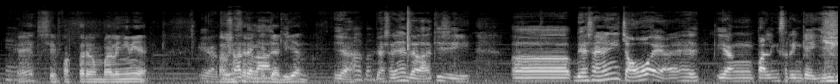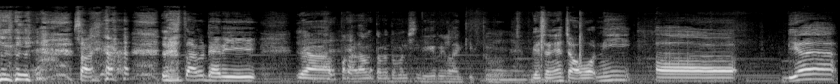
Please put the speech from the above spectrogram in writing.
Ya. kayaknya itu sih faktor yang paling ini ya Ya, paling sering lagi. kejadian Apa? biasanya ada lagi sih. Eh, biasanya ini cowok ya yang paling sering kayak gini. Soalnya ya tahu dari ya pengalaman teman-teman sendiri lah gitu. Biasanya cowok nih eh dia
